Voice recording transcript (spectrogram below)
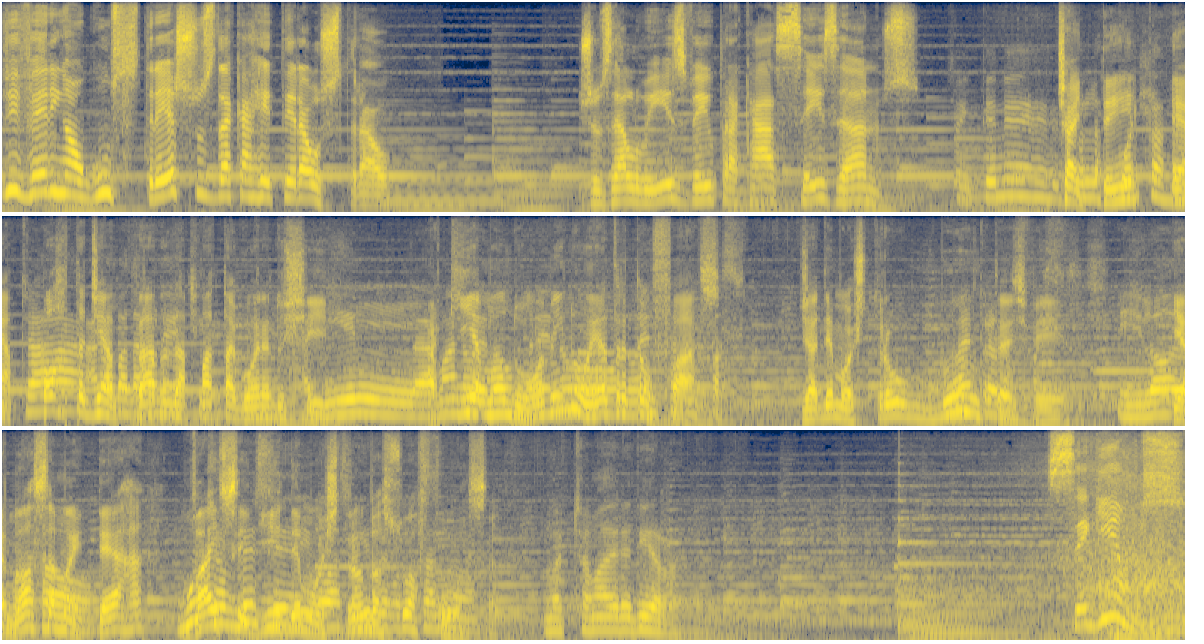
viver em alguns trechos da carretera austral. José Luiz veio para cá há seis anos. Chaitén é a porta de entrada da Patagônia do Chile. Aqui a mão do homem não entra tão fácil. Já demonstrou muitas vezes. E a nossa Mãe Terra vai seguir demonstrando a sua força. Seguimos.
